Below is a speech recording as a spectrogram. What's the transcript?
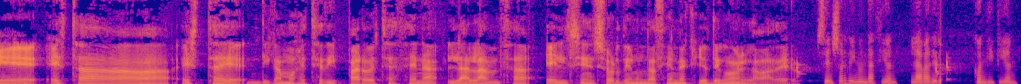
Eh, esta, este, digamos, este disparo, esta escena, la lanza el sensor de inundaciones que yo tengo en el lavadero. Sensor de inundación. Lavadero. Condición.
